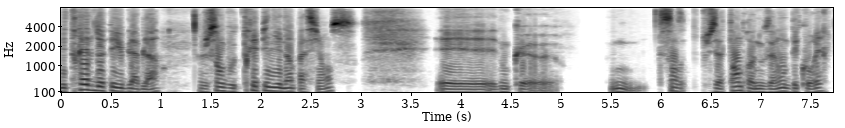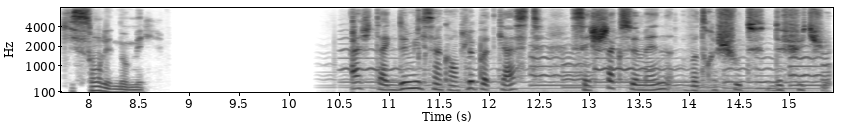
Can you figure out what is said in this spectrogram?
Mais trêve de pays blabla. Je sens que vous trépignez d'impatience. Et donc, euh, sans plus attendre, nous allons découvrir qui sont les nommés. Hashtag 2050 le podcast, c'est chaque semaine votre shoot de futur.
